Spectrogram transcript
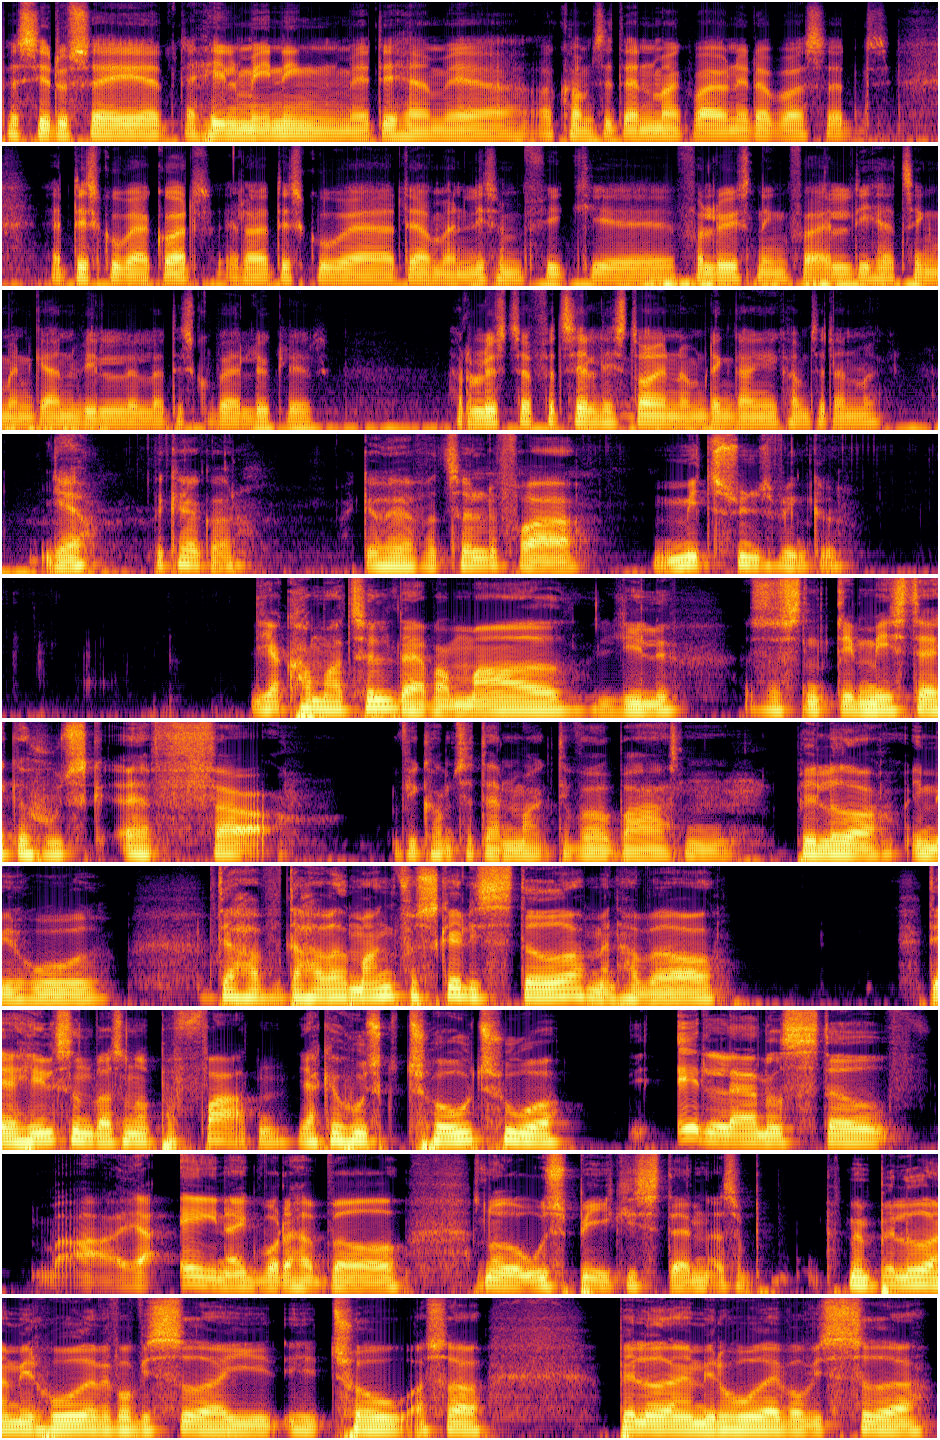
Hvad siger du sagde, at, hele meningen med det her med at, at komme til Danmark, var jo netop også, at, at det skulle være godt, eller det skulle være der, man ligesom fik øh, forløsning for alle de her ting, man gerne ville, eller det skulle være lykkeligt. Har du lyst til at fortælle historien om dengang, I kom til Danmark? Ja, det kan jeg godt. Jeg kan høre fortælle det fra mit synsvinkel. Jeg kom hertil, da jeg var meget lille. Altså sådan, det meste, jeg kan huske, er før vi kom til Danmark, det var jo bare sådan billeder i mit hoved. Der har, der har været mange forskellige steder, man har været. Det har hele tiden været sådan noget på farten. Jeg kan huske togture et eller andet sted. Ah, jeg aner ikke, hvor det har været. Sådan noget Uzbekistan. Altså, men billeder i mit hoved af, hvor vi sidder i, i et tog, og så billeder i mit hoved af, hvor vi sidder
